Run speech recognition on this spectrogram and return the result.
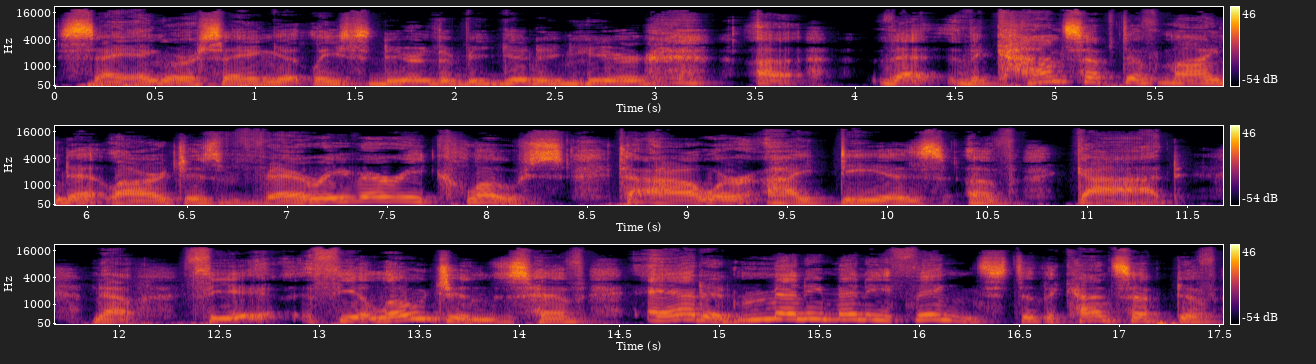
saying, or saying at least near the beginning here, uh, that the concept of mind at large is very, very close to our ideas of God. Now, the- theologians have added many, many things to the concept of,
